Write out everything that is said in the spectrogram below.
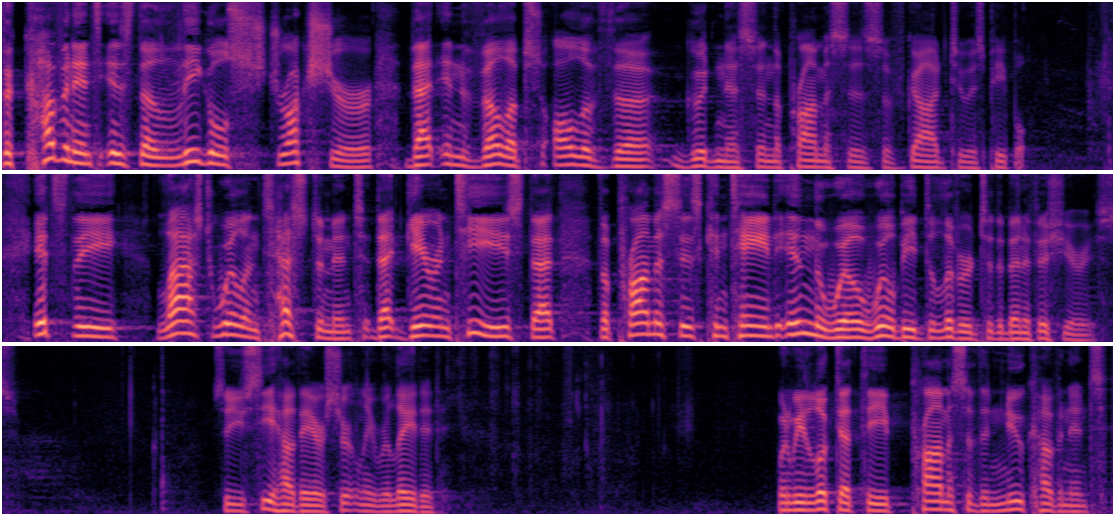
The covenant is the legal structure that envelops all of the goodness and the promises of God to his people. It's the last will and testament that guarantees that the promises contained in the will will be delivered to the beneficiaries. So you see how they are certainly related. When we looked at the promise of the new covenant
